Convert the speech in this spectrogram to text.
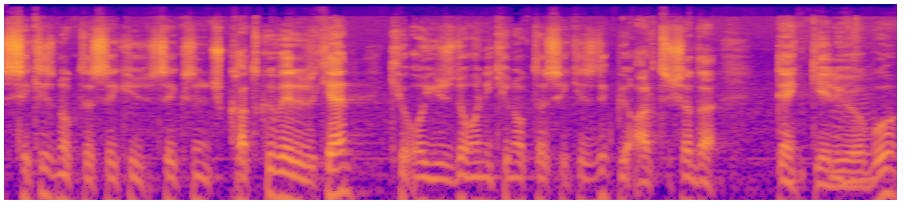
8.83 katkı verirken ki o %12.8'lik bir artışa da denk geliyor bu.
